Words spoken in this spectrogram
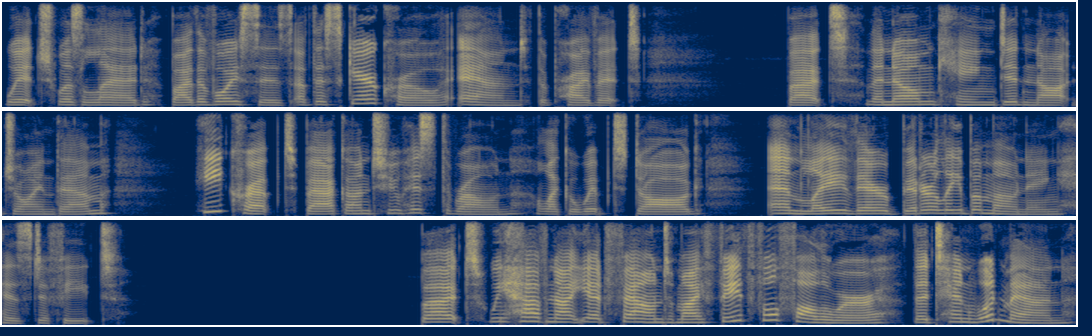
which was led by the voices of the Scarecrow and the Private. But the Gnome King did not join them. He crept back onto his throne like a whipped dog and lay there bitterly bemoaning his defeat. But we have not yet found my faithful follower, the Tin Woodman,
